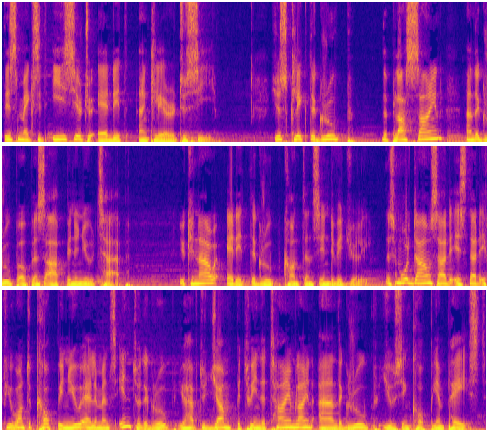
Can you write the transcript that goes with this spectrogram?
This makes it easier to edit and clearer to see. Just click the group, the plus sign, and the group opens up in a new tab. You can now edit the group contents individually. The small downside is that if you want to copy new elements into the group, you have to jump between the timeline and the group using copy and paste.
